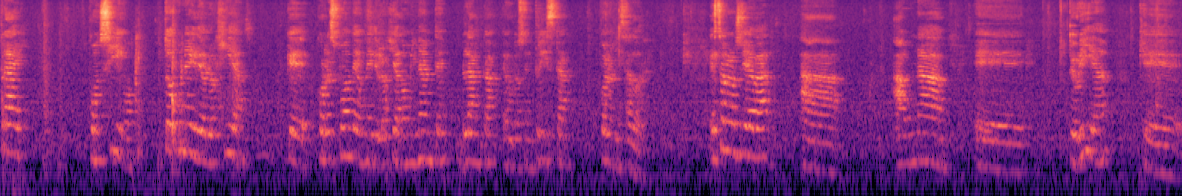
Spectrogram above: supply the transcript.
trae consigo toda una ideología que corresponde a una ideología dominante, blanca, eurocentrista, colonizadora. Esto nos lleva a, una eh, teoría que,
